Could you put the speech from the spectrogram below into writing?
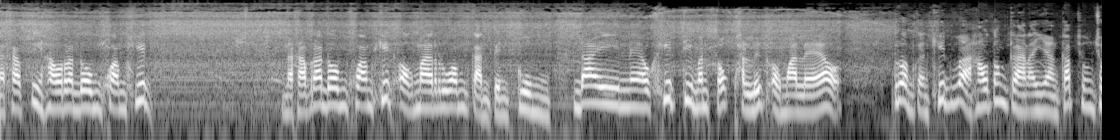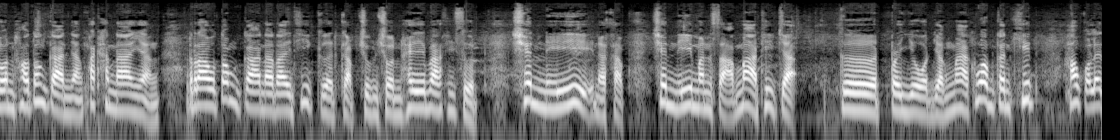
นะครับ ที่เขาระดมความคิดนะครับระดมความคิดออกมารวมกันเป็นกลุ่ม ได้แนวคิดที่มันตกผลึกออกมาแล้ว ร่วมกันคิดว่าเราต้องการอะไรอย่างกับชุมชนเราต้องการอย่างพัฒนาอย่าง เราต้องการอะไรที่เกิดกับชุมชนให้ได้มากที่สุด เช่นนี้นะครับ เช่นนี้มันสามารถที่จะเกิดประโยชน์อย่างมากร่วมกันคิดเขาก็เลย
